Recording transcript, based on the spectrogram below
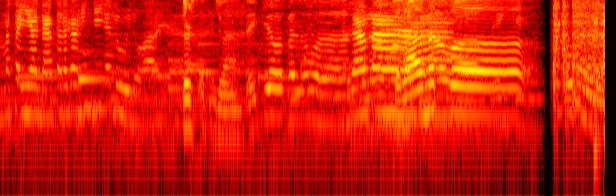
masaya na talagang hindi naluluha. Tears of joy. Thank you, Kaluwa. Salamat. Salamat po. Thank you.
